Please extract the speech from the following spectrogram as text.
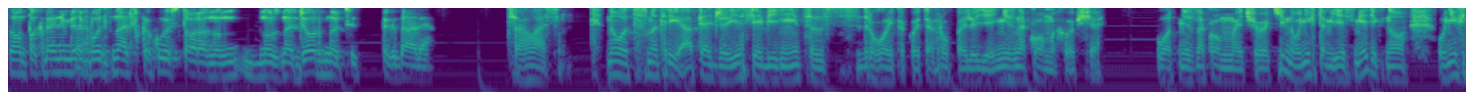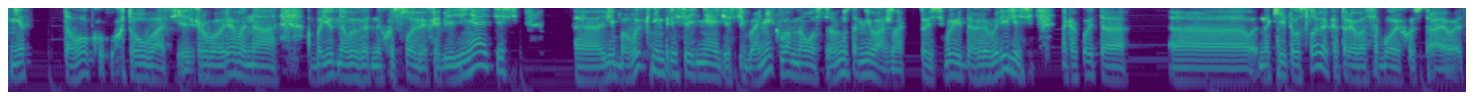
но он, по крайней мере, да. будет знать, в какую сторону нужно дернуть и так далее. Согласен. Ну вот смотри, опять же, если объединиться с другой какой-то группой людей, незнакомых вообще, вот, незнакомые чуваки, но у них там есть медик, но у них нет того, кто у вас есть. Грубо говоря, вы на обоюдно выгодных условиях объединяетесь, э, либо вы к ним присоединяетесь, либо они к вам на остров, ну там неважно. То есть вы договорились на какой-то э, на какие-то условия, которые вас обоих устраивают,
